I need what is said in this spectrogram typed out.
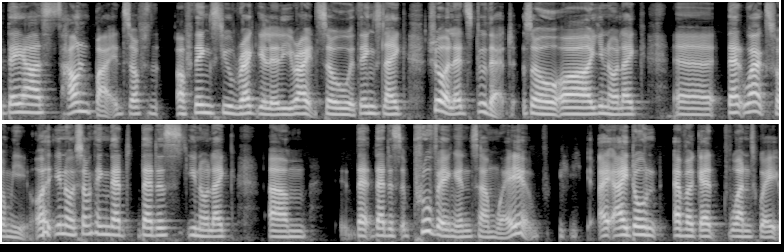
they are sound bites of of things you regularly write. So things like, "Sure, let's do that." So, or you know, like uh, that works for me, or you know, something that that is you know like. Um, that that is approving in some way. I, I don't ever get ones way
